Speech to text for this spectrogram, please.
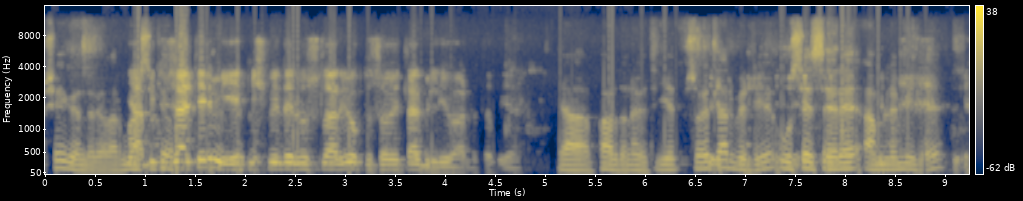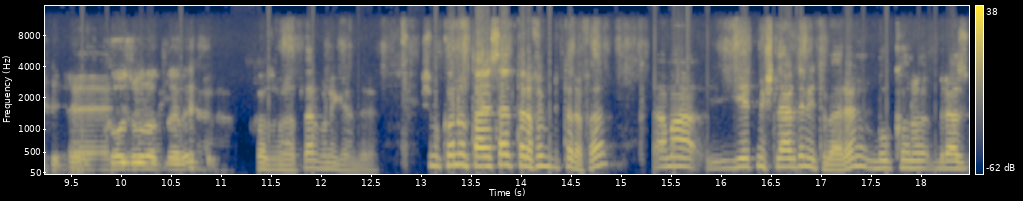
şey gönderiyorlar. Ya bir düzeltelim mi? 71'de Ruslar yoktu. Sovyetler Birliği vardı tabii ya. Ya pardon evet. Sovyetler Birliği USSR amblemiyle e, kozmonotları kozmonotlar bunu gönderiyor. Şimdi konunun tarihsel tarafı bir tarafa ama 70'lerden itibaren bu konu biraz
